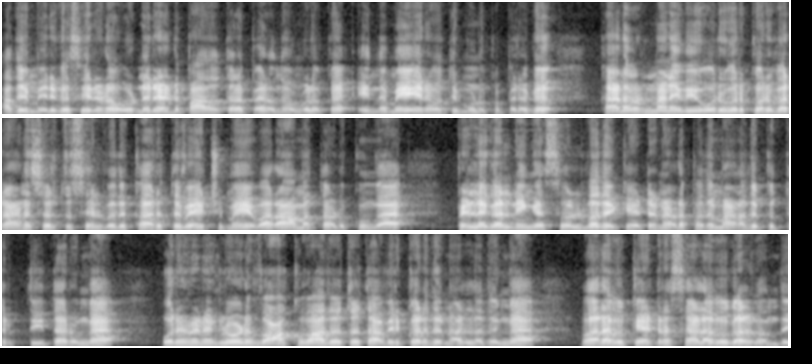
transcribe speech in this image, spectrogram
அதே மிருகசீரோட ஒன்று ரெண்டு பாதத்தில் பிறந்தவங்களுக்கு இந்த மே இருபத்தி மூணுக்கு பிறகு கணவன் மனைவி ஒருவருக்கொருவர் அனுசரித்து செல்வது கருத்து வேற்றுமையை வராமல் தடுக்குங்க. பிள்ளைகள் நீங்கள் சொல்வதை கேட்டு நடப்பது மனதுக்கு திருப்தி தருங்க. உறவினர்களோடு வாக்குவாதத்தை தவிர்க்கிறது நல்லதுங்க. வரவுக்கேற்ற செலவுகள் வந்து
